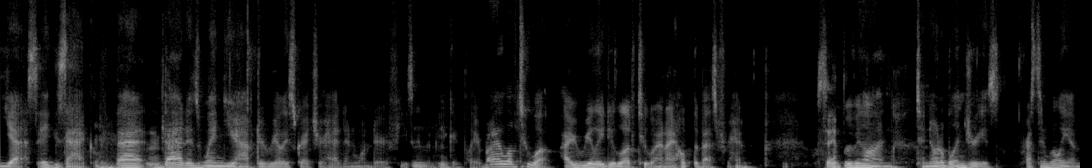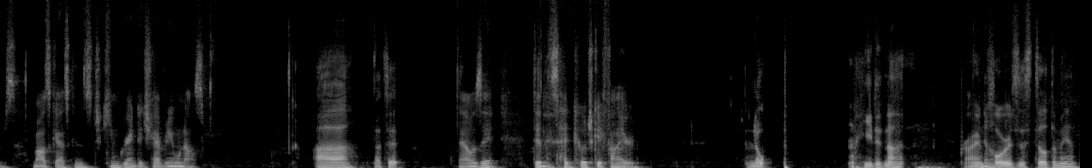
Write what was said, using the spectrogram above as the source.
Yes, exactly. That Okay. that is when you have to really scratch your head and wonder if he's going to be a Mhm. good player. But I love Tua. I really do love Tua, and I hope the best for him. Same. Moving on to notable injuries: Preston Williams, Myles Gaskins, Kim Grant. Did you have anyone else? Uh, that's it. That was it. Did this head coach get fired? Nope. He did not. Brian No. Flores is still the man.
